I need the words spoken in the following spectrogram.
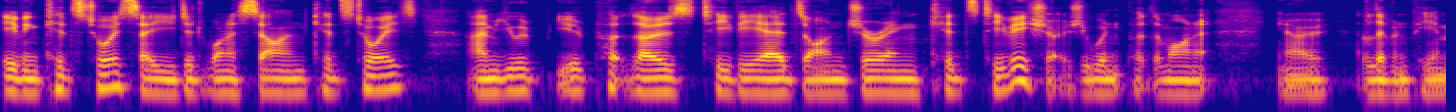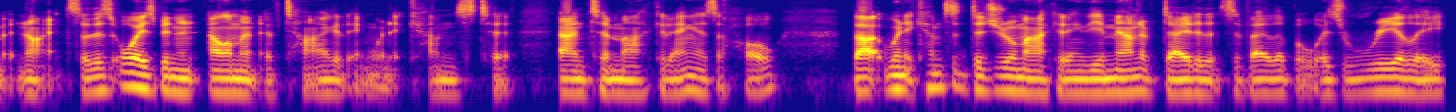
even kids' toys. Say you did want to sell in kids' toys, um, you would you'd put those TV ads on during kids' TV shows. You wouldn't put them on at you know 11 p.m. at night. So there's always been an element of targeting when it comes to and to marketing as a whole. But when it comes to digital marketing, the amount of data that's available is really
